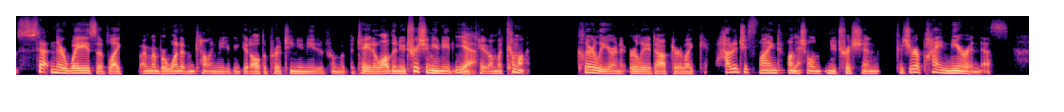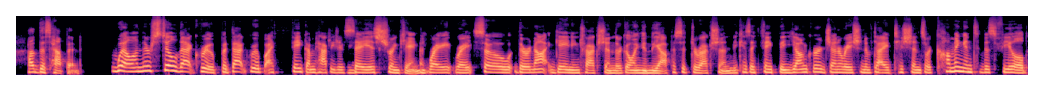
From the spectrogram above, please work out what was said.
set in their ways of like I remember one of them telling me you could get all the protein you needed from a potato, all the nutrition you needed from yeah. a potato. I'm like, come on. Clearly you're an early adopter. Like, how did you find functional yeah. nutrition? Because you're a pioneer in this. How'd this happen? Well, and there's still that group, but that group, I think I'm happy to say, is shrinking, right? Right. So they're not gaining traction. They're going in the opposite direction because I think the younger generation of dietitians are coming into this field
